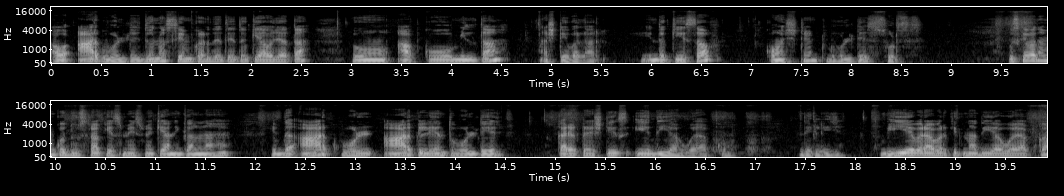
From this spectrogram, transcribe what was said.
और आर्क वोल्टेज दोनों सेम कर देते तो क्या हो जाता? तो आपको मिलता stable arc in the case of constant voltage source उसके बाद हमको दूसरा केस में इसमें क्या निकालना है? If the arc volt arc length voltage characteristics a दिया हुआ है आपको। देख लीजिए। वी ए बराबर कितना दिया हुआ है आपका?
